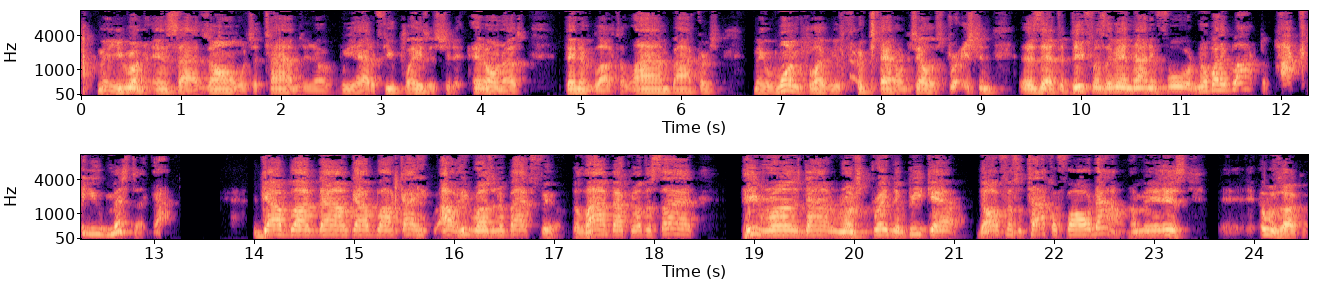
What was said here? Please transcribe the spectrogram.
I mean, you run an inside zone, which at times, you know, we had a few plays that should have hit on us. They didn't block the linebackers. I mean, one play we looked at on this illustration is that the defensive end 94, nobody blocked him. How could you miss that guy? Guy blocked down, guy blocked out, he runs in the backfield. The linebacker on the other side, he runs down, runs straight in the B gap. The offensive tackle fall down. I mean, it's it was ugly.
